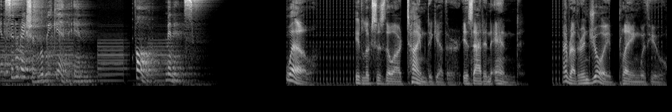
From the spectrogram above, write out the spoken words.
Incineration will begin in four minutes. Well, it looks as though our time together is at an end. I rather enjoyed playing with you.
